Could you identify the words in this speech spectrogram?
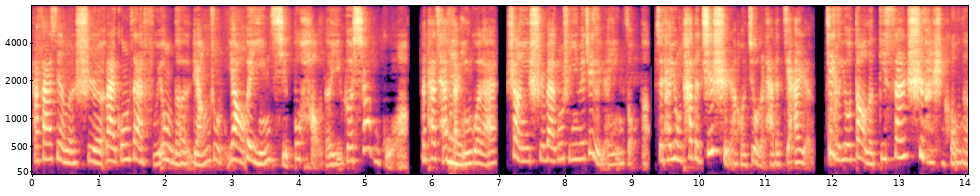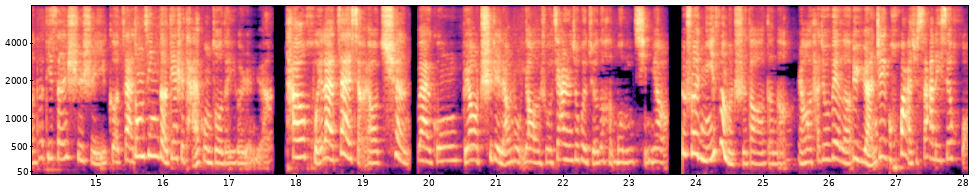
他发现了是外公在服用的两种药会引起不好的一个效果。那他才反应过来，上一世外公是因为这个原因走的，所以他用他的知识，然后救了他的家人。这个又到了第三世的时候呢，他第三世是一个在东京的电视台工作的一个人员，他回来再想要劝外公不要吃这两种药的时候，家人就会觉得很莫名其妙，就说你怎么知道的呢？然后他就为了去圆这个话，去撒了一些谎。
